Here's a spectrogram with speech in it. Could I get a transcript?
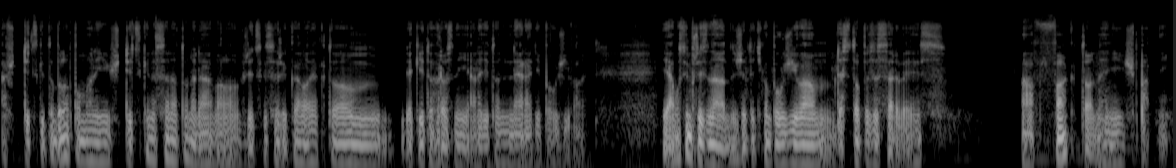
A vždycky to bylo pomalý, vždycky se na to nadávalo, vždycky se říkalo, jak, to, jak je to hrozný a lidi to neradi používali. Já musím přiznat, že teď používám desktop as a service a fakt to není špatný.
